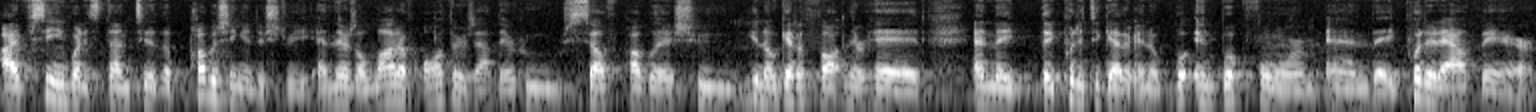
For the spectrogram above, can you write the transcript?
I've seen what it's done to the publishing industry, and there's a lot of authors out there who self-publish, who you know get a thought in their head, and they, they put it together in a book in book form, and they put it out there,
